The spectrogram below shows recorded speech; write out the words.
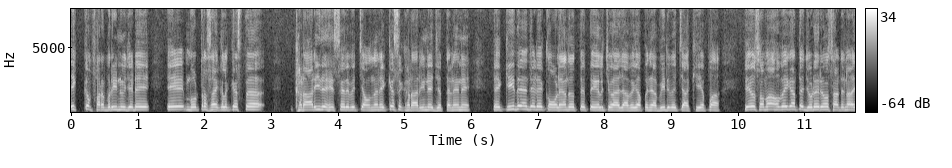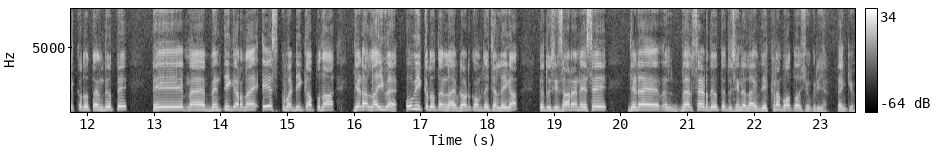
1 ਫਰਵਰੀ ਨੂੰ ਜਿਹੜੇ ਇਹ ਮੋਟਰਸਾਈਕਲ ਕਿਸ ਖਿਡਾਰੀ ਦੇ ਹਿੱਸੇ ਦੇ ਵਿੱਚ ਆਉਂਦੇ ਨੇ, ਕਿਸ ਖਿਡਾਰੀ ਨੇ ਜਿੱਤਣੇ ਨੇ ਤੇ ਕਿਹਦੇ ਜਿਹੜੇ ਕੋਲਿਆਂ ਦੇ ਉੱਤੇ ਤੇਲ ਚੋਇਆ ਜਾਵੇਗਾ, ਪੰਜਾਬੀ ਦੇ ਵਿੱਚ ਆਖੀ ਆਪਾਂ, ਤੇ ਉਹ ਸਮਾਂ ਹੋਵੇਗਾ ਤੇ ਜੁੜੇ ਰਹੋ ਸਾਡੇ ਨਾਲ 1 2 3 ਦੇ ਉੱਤੇ। ਤੇ ਮੈਂ ਬੇਨਤੀ ਕਰਦਾ ਇਸ ਕਬੱਡੀ ਕੱਪ ਦਾ ਜਿਹੜਾ ਲਾਈਵ ਹੈ, ਉਹ ਵੀ 1 2 3 live.com ਤੇ ਚੱਲੇਗਾ ਤੇ ਤੁਸੀਂ ਸਾਰਿਆਂ ਨੇ ਇਸੇ ਜਿਹੜਾ ਵੈਬਸਾਈਟ ਦੇ ਉੱਤੇ ਤੁਸੀਂ ਨੇ ਲਾਈਵ ਦੇਖਣਾ। ਬਹੁਤ ਬਹੁਤ ਸ਼ੁਕਰੀਆ। ਥੈਂਕ ਯੂ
